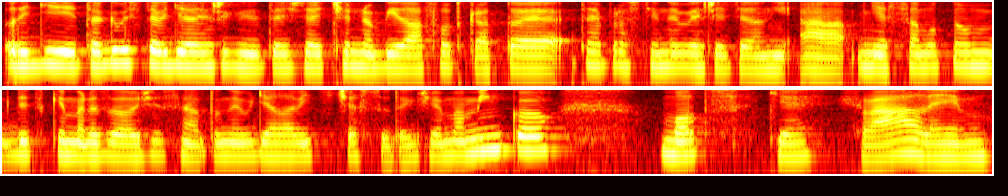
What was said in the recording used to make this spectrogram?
Lidi, to kdybyste viděli, řekněte, že to je černobílá fotka, to je, to je prostě neuvěřitelný a mě samotnou vždycky mrzelo, že se na to neudělala víc času. Takže maminko, moc tě chválím.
